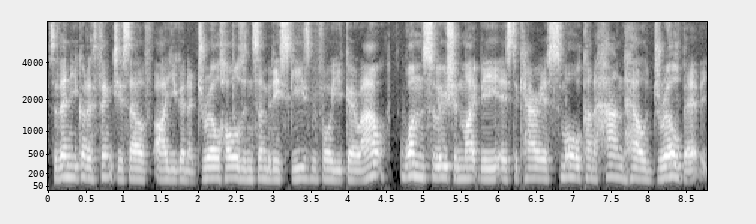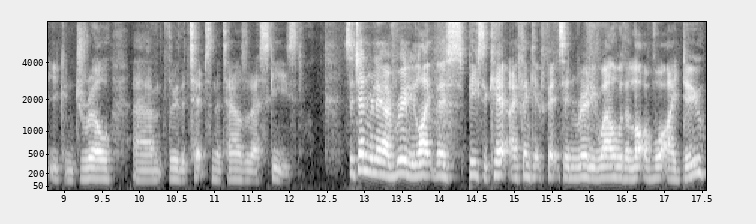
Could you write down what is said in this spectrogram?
So then you've got to think to yourself, are you going to drill holes in somebody's skis before you go out? One solution might be is to carry a small kind of handheld drill bit that you can drill um, through the tips and the tails of their skis. So generally I really like this piece of kit. I think it fits in really well with a lot of what I do.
